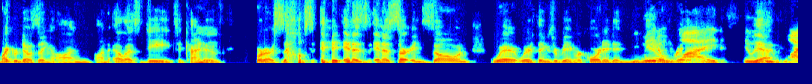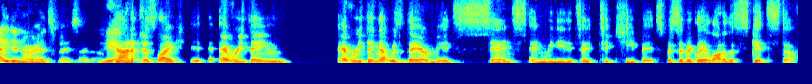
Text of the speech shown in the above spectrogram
microdosing on on LSD to kind of put ourselves in a in a certain zone where where things are being recorded and we you made know, a written. wide. It was Yeah. wide in our headspace. I. Yeah. kind of just like everything everything that was there made sense and we needed to to keep it specifically a lot of the skit stuff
